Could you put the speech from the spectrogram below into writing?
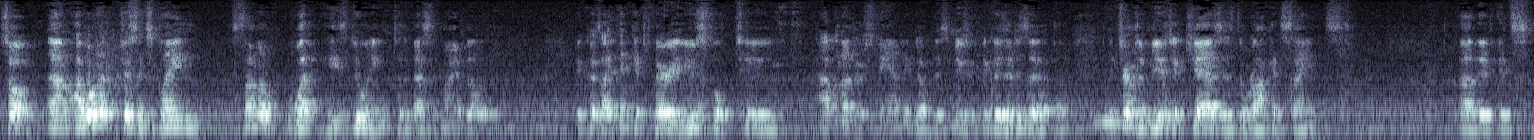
So um, I want to just explain some of what he's doing to the best of my ability, because I think it's very useful to have an understanding of this music, because it is a, a in terms of music, jazz is the rocket science. Uh, it's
